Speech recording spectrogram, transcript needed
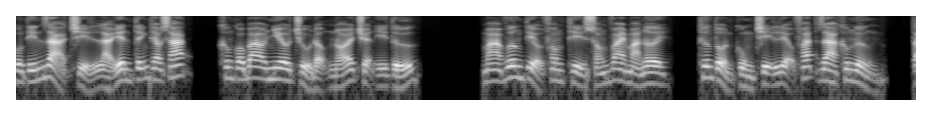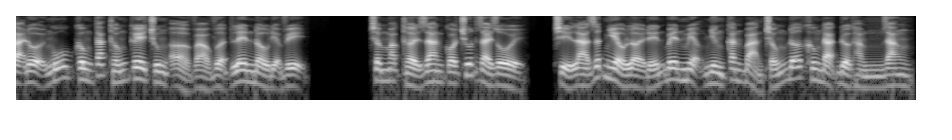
Cùng tín giả chỉ là yên tĩnh theo sát, không có bao nhiêu chủ động nói chuyện ý tứ. Mà Vương Tiểu Phong thì sóng vai mà nơi, thương tổn cùng trị liệu phát ra không ngừng, tại đội ngũ công tác thống kê chung ở vào vượt lên đầu địa vị. Trầm mặc thời gian có chút dài rồi, chỉ là rất nhiều lời đến bên miệng nhưng căn bản chống đỡ không đạt được hàm răng,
